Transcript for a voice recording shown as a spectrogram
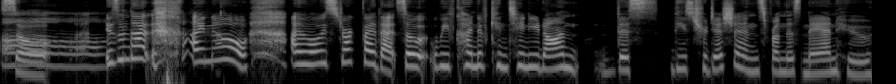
Aww. So, isn't that I know. I'm always struck by that. So, we've kind of continued on this these traditions from this man who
